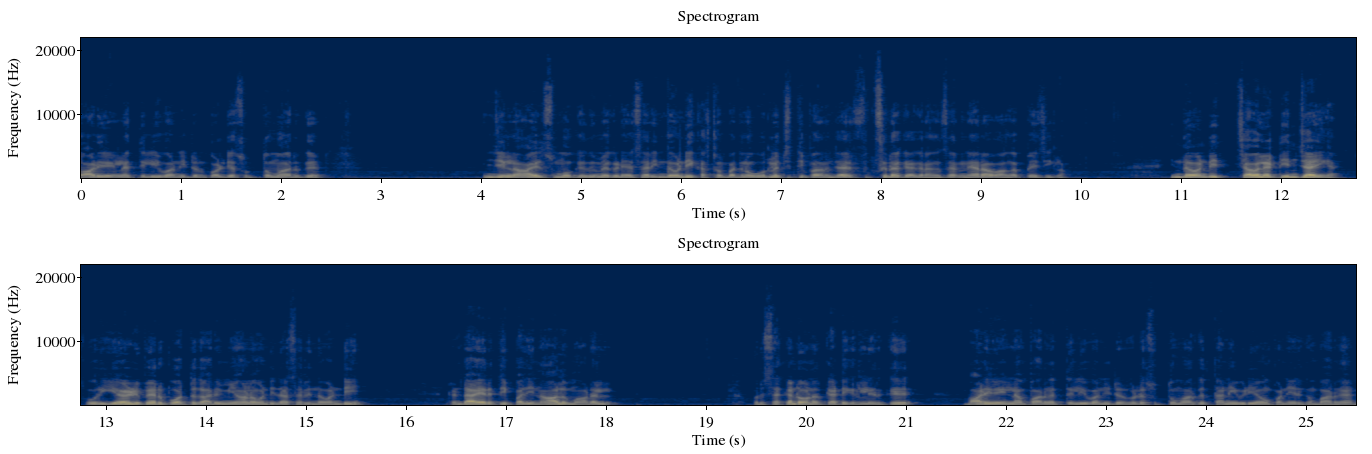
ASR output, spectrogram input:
பாடி லைன்லாம் தெளிவாக நீட் அண்ட் குவாலிட்டியாக சுத்தமாக இருக்குது இன்ஜினில் ஆயில் ஸ்மோக் எதுவுமே கிடையாது சார் இந்த வண்டி கஸ்டமர் பார்த்தீங்கன்னா ஒரு லட்சத்தி பதினஞ்சாயிரம் ஃபிக்ஸ்டாக கேட்குறாங்க சார் நேராக வாங்க பேசிக்கலாம். இந்த வண்டி செவலெட் என்ஜாயிங்க. ஒரு ஏழு பேர் போகிறதுக்கு அருமையான வண்டி தான் சார் இந்த வண்டி. ரெண்டாயிரத்தி பதினாலு மாடல். ஒரு செகண்ட் ஓனர் கேட்டகரியில் இருக்குது பாடி லைன்லாம் பாருங்கள் தெளிவாக நீட்டு கூட சுத்தமாக இருக்குது தனி வீடியோவும் பண்ணியிருக்கேன் பாருங்கள்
